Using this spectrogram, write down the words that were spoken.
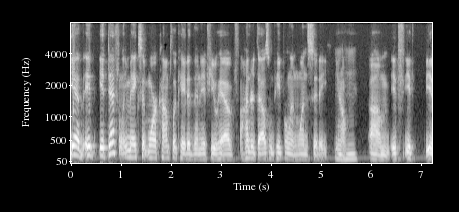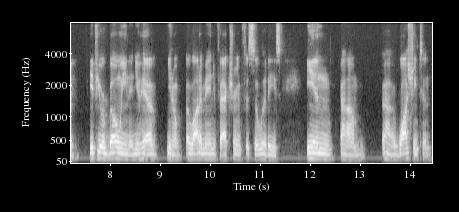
Yeah, it, it definitely makes it more complicated than if you have 100,000 people in one city. You know, mm-hmm. um, if, if, if, if you're Boeing and you have, you know, a lot of manufacturing facilities in um, uh, Washington,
